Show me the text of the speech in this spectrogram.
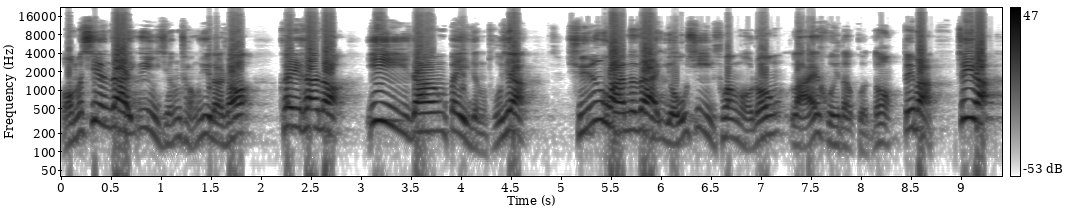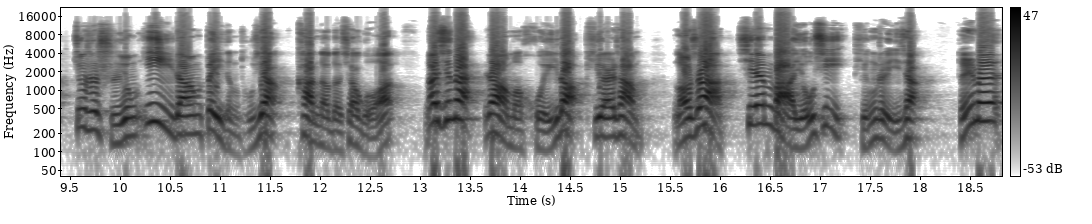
我们现在运行程序的时候，可以看到一张背景图像循环的在游戏窗口中来回的滚动，对吧？这个就是使用一张背景图像看到的效果。那现在让我们回到 Pycharm，老师啊，先把游戏停止一下。同学们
